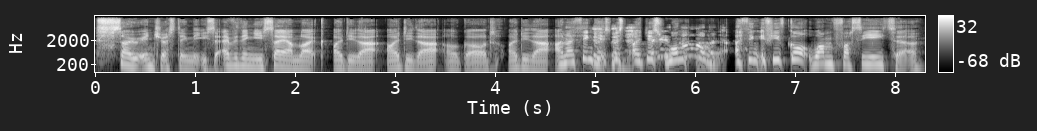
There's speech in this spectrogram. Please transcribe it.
so interesting that you say everything you say. I'm like, I do that, I do that. Oh God, I do that. And I think it's just, I just want. I think if you've got one fussy eater.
